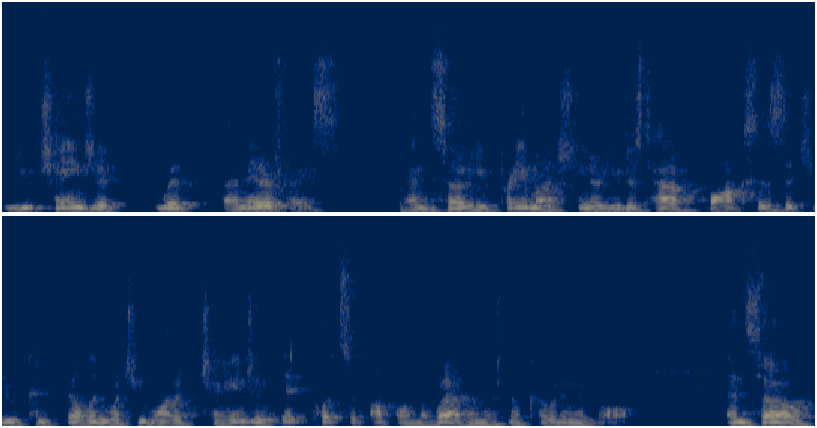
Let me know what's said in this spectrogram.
you change it with an interface. And so you pretty much, you know, you just have boxes that you can fill in what you want to change and it puts it up on the web and there's no coding involved. And so,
